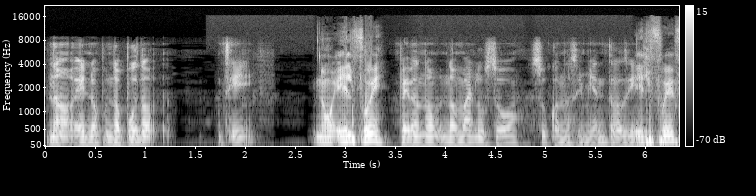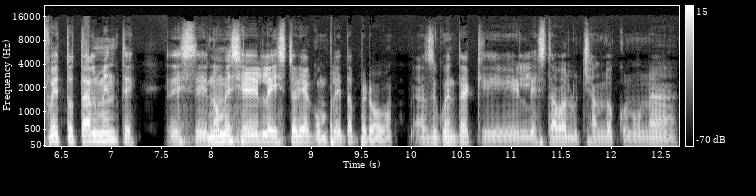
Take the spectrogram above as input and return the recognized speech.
No, él no, no pudo. Sí. No, él fue. Pero no, no mal usó su conocimiento, ¿sí? Él fue, fue totalmente. Este, no me sé la historia completa, pero haz de cuenta que él estaba luchando con una.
